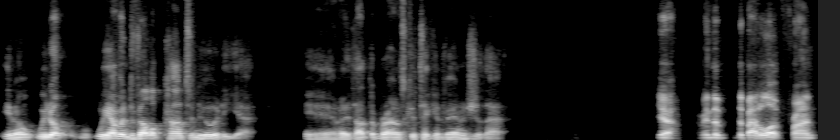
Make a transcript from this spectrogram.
you know, we don't we haven't developed continuity yet, and I thought the Browns could take advantage of that. Yeah, I mean the the battle up front,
